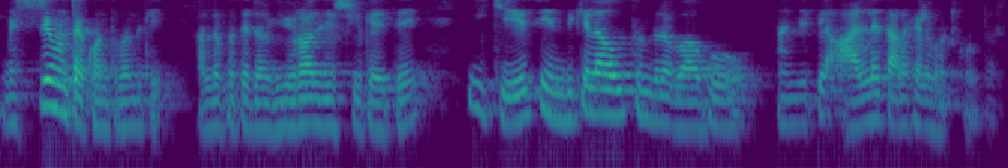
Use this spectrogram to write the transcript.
మిస్టరీ ఉంటాయి కొంతమందికి అల్లపతి యూరాలజిస్టులకి అయితే ఈ కేసు ఎందుకు ఇలా అవుతుందిరా బాబు అని చెప్పి వాళ్ళే తలకాయలు పట్టుకుంటారు.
